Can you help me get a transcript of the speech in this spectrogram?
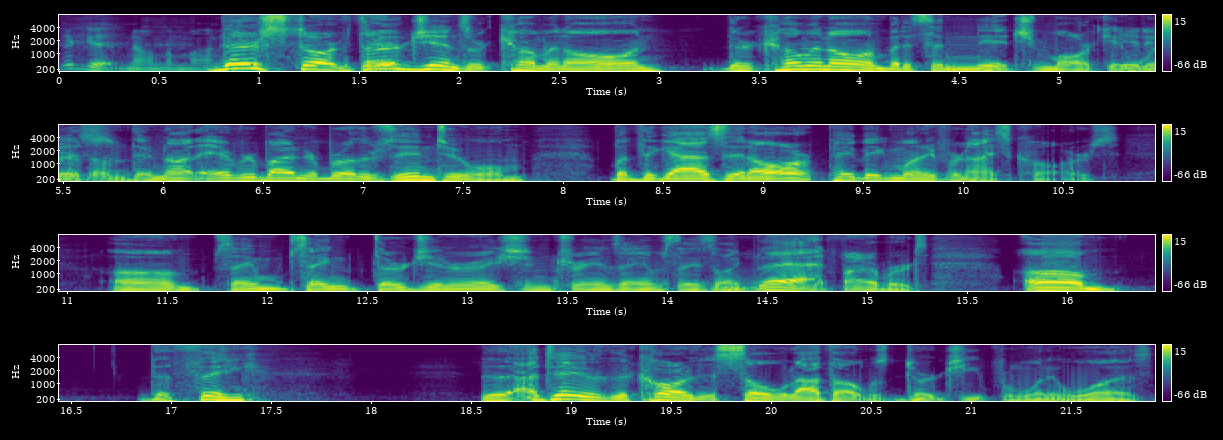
They're getting on the money. they're starting. Third gens are coming on. They're coming on, but it's a niche market It with is. them. They're not everybody and their brothers into them, but the guys that are pay big money for nice cars. Um, same same third generation Trans Ams, things like that, Firebirds. Um, the thing, the, I tell you, the car that sold, I thought was dirt cheap for what it was.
